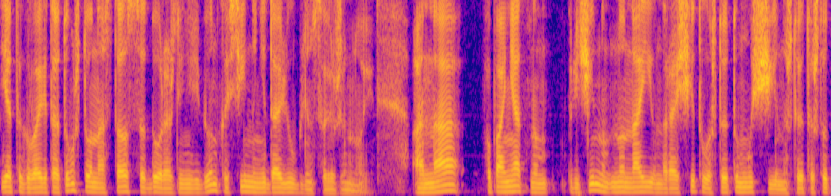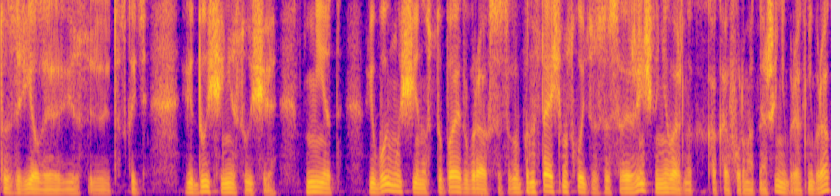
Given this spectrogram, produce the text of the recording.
И это говорит о том, что он остался до рождения ребенка сильно недолюблен своей женой. Она по понятным причинам, но наивно рассчитывала, что это мужчина, что это что-то зрелое, э, так сказать, ведущее, несущее. Нет – любой мужчина вступает в брак, по-настоящему сходится со своей женщиной, неважно, какая форма отношений, брак, не брак,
